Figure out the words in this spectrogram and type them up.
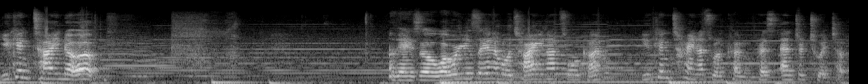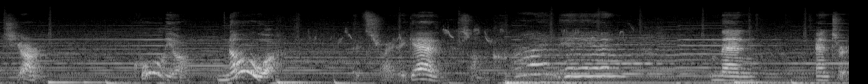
You can tie up. Okay, so what were you saying about tying knots while climbing? You can tie knots while climbing. Press enter to attach yarn. Coolio. No! Let's try it again. So I'm climbing. And then enter.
